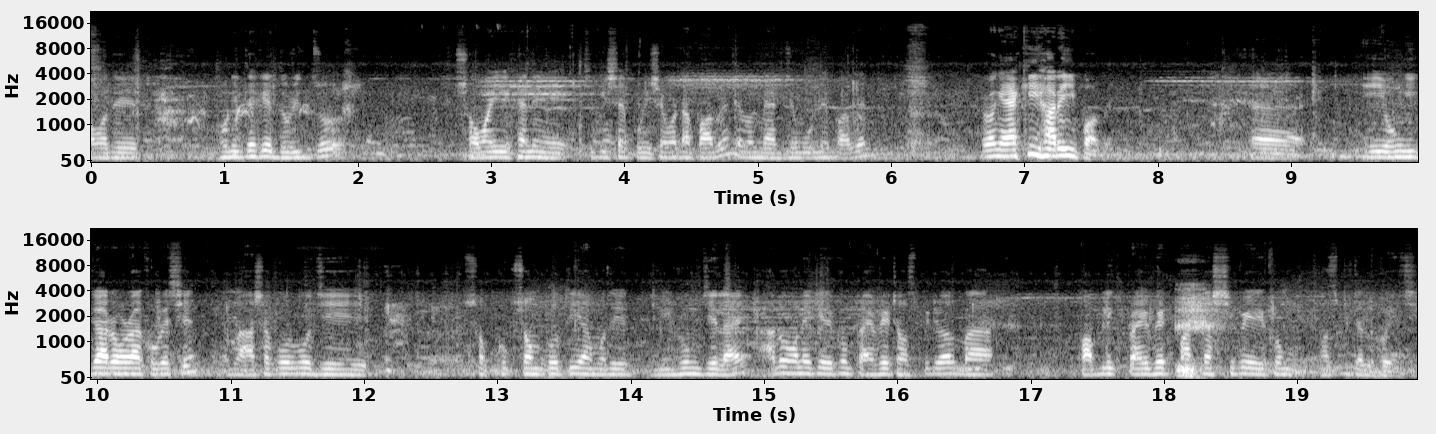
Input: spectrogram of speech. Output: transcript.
আমাদের ধনী থেকে দরিদ্র সবাই এখানে চিকিৎসা পরিষেবাটা পাবেন এবং ন্যায্য মূল্যে পাবেন এবং একই হারেই পাবেন। এই অঙ্গীকার ওরা করেছেন এবং আশা করব যে সব খুব সম্প্রতি আমাদের বীরভূম জেলায় আরও অনেক এরকম প্রাইভেট হসপিটাল বা পাবলিক প্রাইভেট পার্টনারশিপে এরকম হসপিটাল হয়েছে।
